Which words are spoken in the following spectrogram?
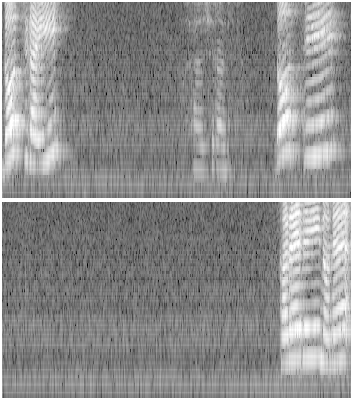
どっちがいい？ハヤシライス。どっち？カレーでいいのね。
